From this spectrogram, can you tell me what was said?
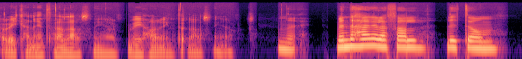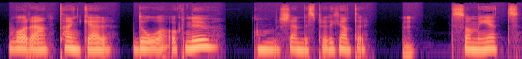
Ja, vi kan inte ha lösningar, vi har inte lösningar. Nej. Men det här är i alla fall lite om våra tankar då och nu om kändispredikanter. som är ett,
